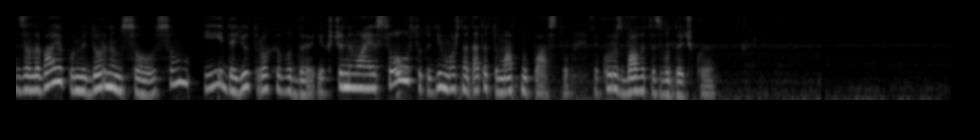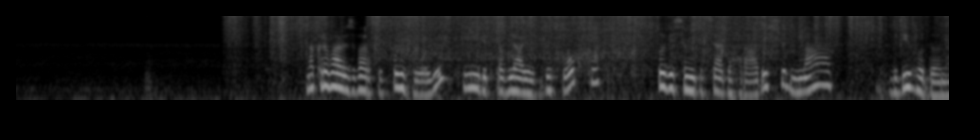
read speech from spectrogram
Заливаю помідорним соусом і даю трохи води. Якщо немає соусу, тоді можна дати томатну пасту, яку розбавити з водичкою. Накриваю зверху фольгою і відправляю в духовку 180 градусів на 2 години.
